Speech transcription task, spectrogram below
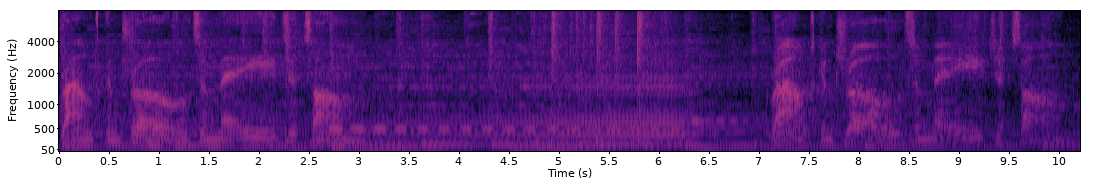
Ground control to Major Tom. Ground control to Major Tom.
